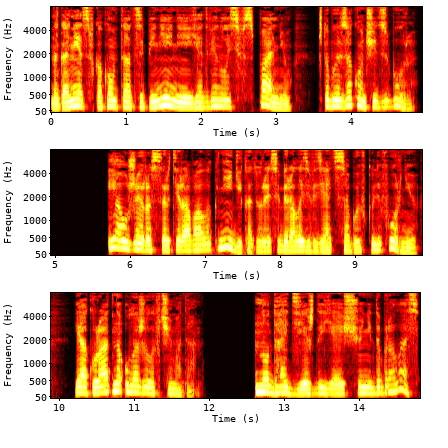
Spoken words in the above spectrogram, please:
Наконец, в каком-то оцепенении я двинулась в спальню, чтобы закончить сборы. Я уже рассортировала книги, которые собиралась взять с собой в Калифорнию, и аккуратно уложила в чемодан. Но до одежды я еще не добралась.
